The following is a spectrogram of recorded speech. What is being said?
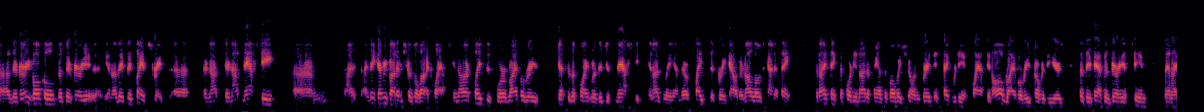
uh, they're very vocal, but they're very you know they, they play it straight. Uh, they're not they're not nasty. Um, I, I think everybody shows a lot of class. You know, there are places where rivalries get to the point where they're just nasty and ugly, and there are fights that break out and all those kind of things. But I think the 49er fans have always shown great integrity and class in all rivalries over the years that they've had with various teams and I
